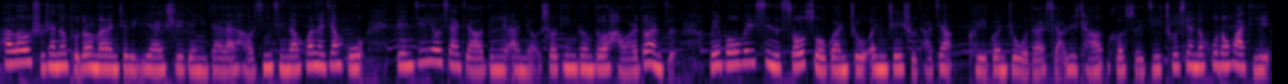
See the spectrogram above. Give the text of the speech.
Hello，蜀山的土豆们，这里依然是给你带来好心情的欢乐江湖。点击右下角订阅按钮，收听更多好玩段子。微博、微信搜索关注 NJ 薯条酱，可以关注我的小日常和随机出现的互动话题，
